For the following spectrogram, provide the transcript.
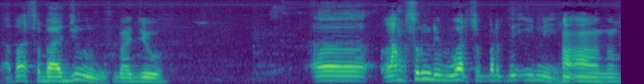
apa sebaju. baju eh, langsung dibuat seperti ini. Ah, langsung.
